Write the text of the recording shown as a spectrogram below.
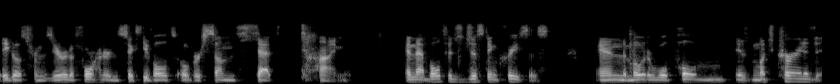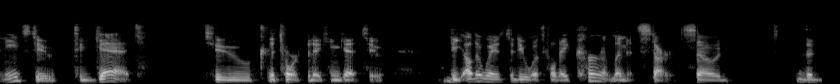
it goes from zero to 460 volts over some set time. And that voltage just increases and the motor will pull as much current as it needs to to get to the torque that it can get to. The other way is to do what's called a current limit start. So the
